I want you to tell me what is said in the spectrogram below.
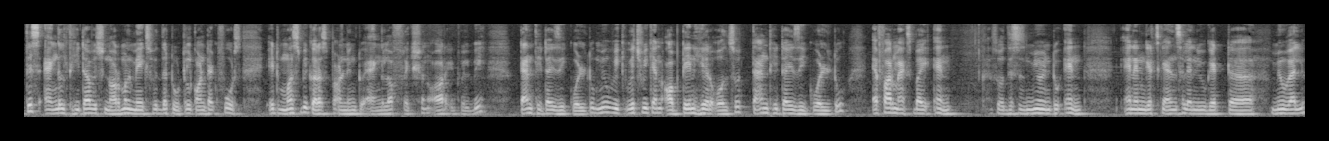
this angle theta which normal makes with the total contact force it must be corresponding to angle of friction or it will be tan theta is equal to mu which we can obtain here also. Tan theta is equal to fr max by n. So this is mu into n. N n gets cancelled and you get uh, mu value.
